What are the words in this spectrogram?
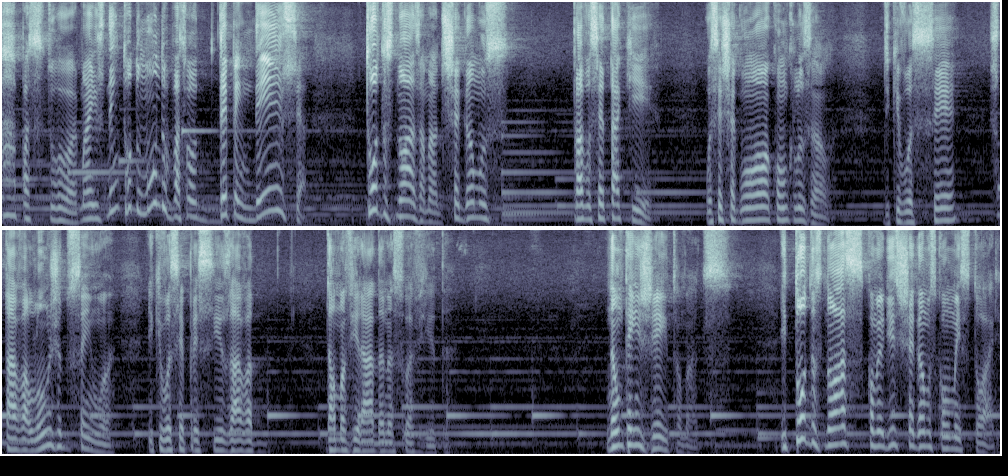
Ah, pastor, mas nem todo mundo passou dependência. Todos nós, amados, chegamos para você estar tá aqui. Você chegou a uma conclusão de que você estava longe do Senhor e que você precisava dar uma virada na sua vida. Não tem jeito, amados. E todos nós, como eu disse, chegamos com uma história.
